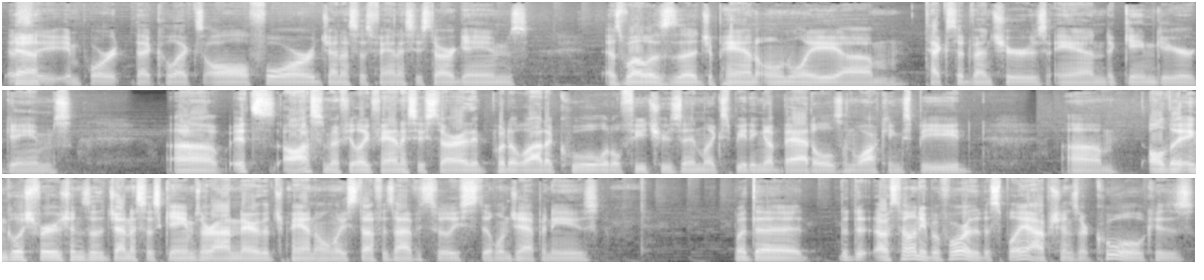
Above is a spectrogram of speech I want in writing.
That's Yeah. the import that collects all four Genesis Phantasy Star games, as well as the Japan only um, text adventures and Game Gear games. Uh, it's awesome if you like Phantasy Star. They put a lot of cool little features in, like speeding up battles and walking speed. Um, all the English versions of the Genesis games are on there. The Japan only stuff is obviously still in Japanese. But the, the I was telling you before, the display options are cool because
